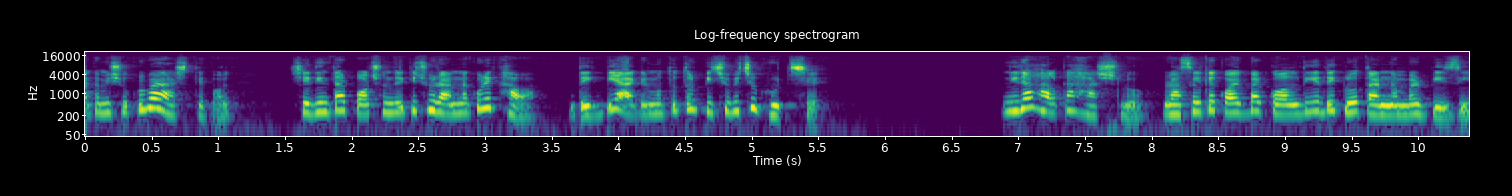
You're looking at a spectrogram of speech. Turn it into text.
আগামী শুক্রবার আসতে বল। সেদিন তার পছন্দের কিছু রান্না করে খাওয়া। দেখবি আগের মতো তোর পিছু পিছু ঘুরছে। নীরা হালকা হাসলো। রাসেলকে কয়েকবার কল দিয়ে দেখল তার নাম্বার বিজি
